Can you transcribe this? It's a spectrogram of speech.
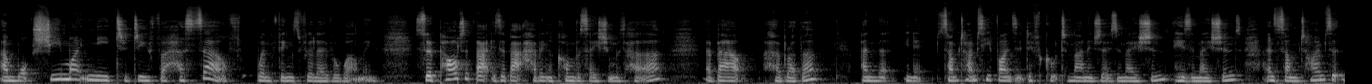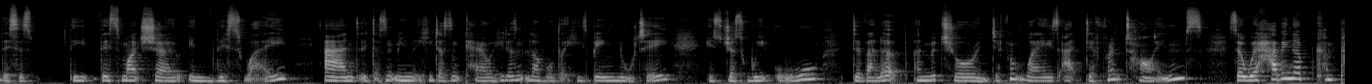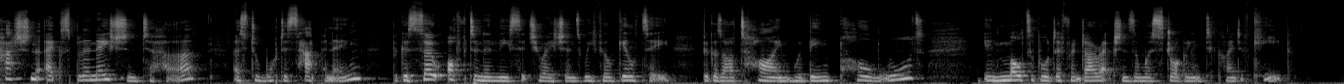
and what she might need to do for herself when things feel overwhelming. So, part of that is about having a conversation with her about her brother and that you know sometimes he finds it difficult to manage those emotions his emotions and sometimes that this is the this might show in this way. And it doesn't mean that he doesn't care or he doesn't love or that he's being naughty. It's just we all develop and mature in different ways at different times. So we're having a compassionate explanation to her as to what is happening because so often in these situations we feel guilty because our time we're being pulled in multiple different directions and we're struggling to kind of keep.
